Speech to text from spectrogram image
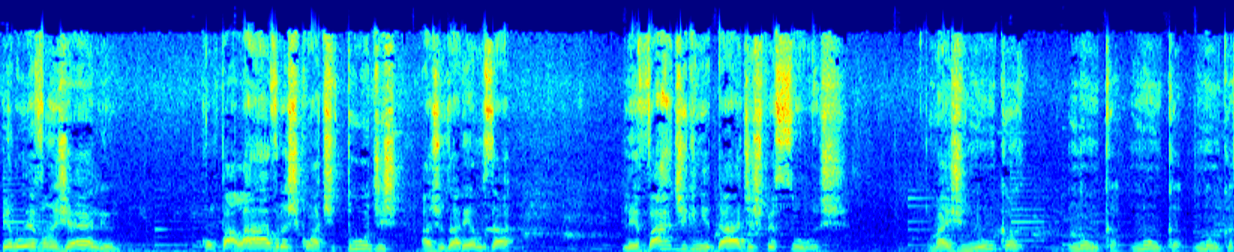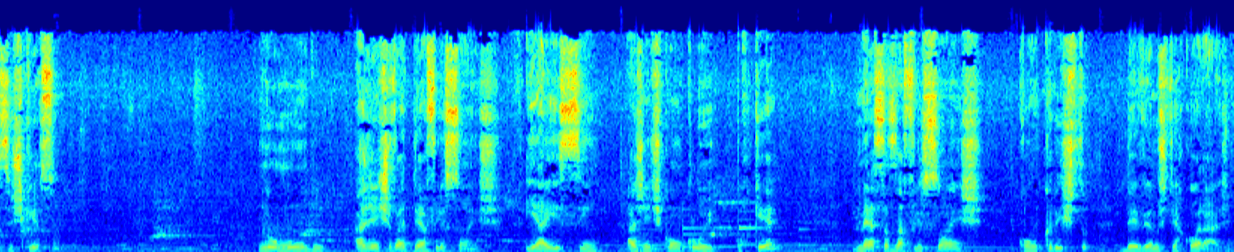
Pelo Evangelho, com palavras, com atitudes, ajudaremos a levar dignidade às pessoas. Mas nunca, nunca, nunca, nunca se esqueçam no mundo a gente vai ter aflições. E aí sim a gente conclui. Por quê? Nessas aflições, com Cristo, devemos ter coragem.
